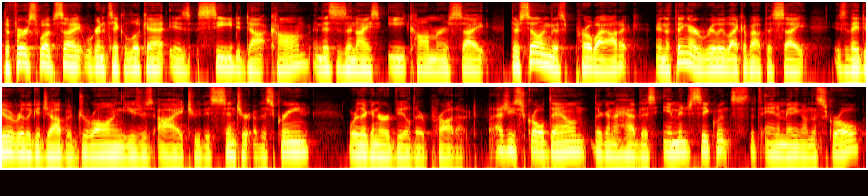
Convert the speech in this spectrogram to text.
The first website we're going to take a look at is seed.com, and this is a nice e-commerce site. They're selling this probiotic, and the thing I really like about this site is they do a really good job of drawing the user's eye to the center of the screen where they're going to reveal their product. As you scroll down, they're going to have this image sequence that's animating on the scroll,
